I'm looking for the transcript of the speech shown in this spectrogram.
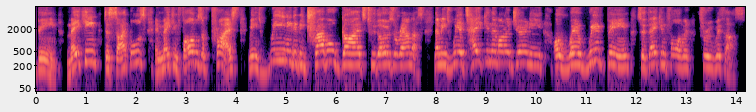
been. Making disciples and making followers of Christ means we need to be travel guides to those around us. That means we are taking them on a journey of where we've been so they can follow it through with us.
